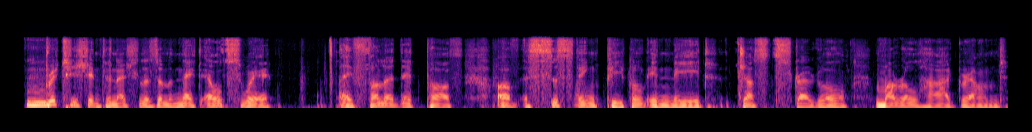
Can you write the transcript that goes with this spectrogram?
British internationalism and that elsewhere. They followed that path of assisting people in need, just struggle, moral high ground.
